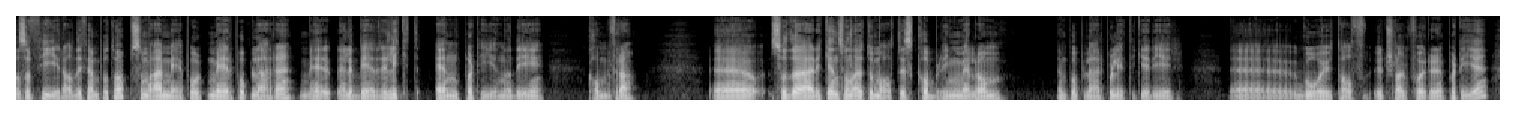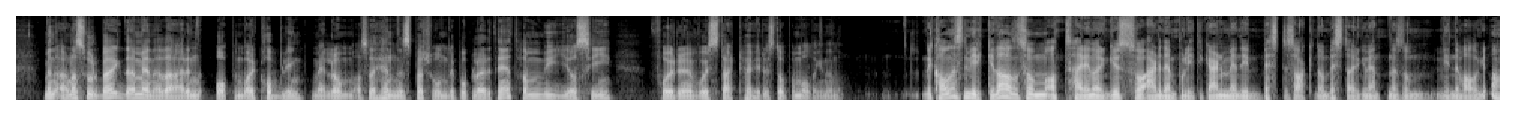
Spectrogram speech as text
altså fire av de fem på topp, som er mer, mer populære, mer, eller bedre likt, enn partiene de kommer fra. Eh, så det er ikke en sånn automatisk kobling mellom en populær politiker gir eh, gode utslag for partiet. Men Erna Solberg, der mener jeg det er en åpenbar kobling mellom altså Hennes personlige popularitet har mye å si for eh, hvor sterkt Høyre står på målingene nå. Det kan nesten virke da, som at her i Norge så er det den politikeren med de beste sakene og beste argumentene som vinner valget, da?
